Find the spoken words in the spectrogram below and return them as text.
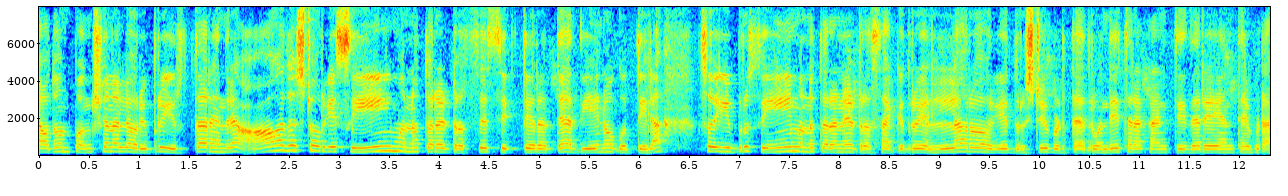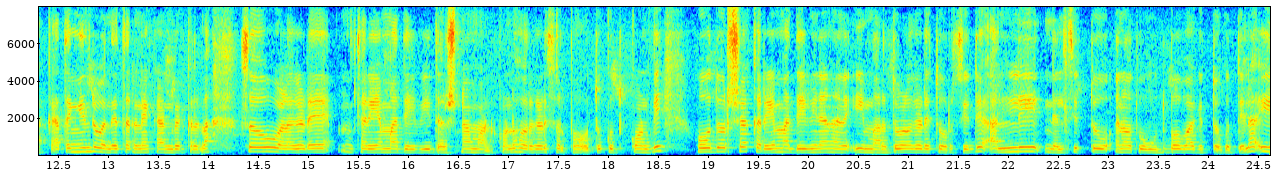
ಯಾವುದೋ ಒಂದು ಫಂಕ್ಷನಲ್ಲಿ ಅವರಿಬ್ಬರು ಇರ್ತಾರೆ ಅಂದರೆ ಆದಷ್ಟು ಅವ್ರಿಗೆ ಸೇಮ್ ಅನ್ನೋ ಥರ ಡ್ರೆಸ್ಸಸ್ ಸಿಗ್ತಿರತ್ತೆ, ಅದೇನೋ ಗೊತ್ತಿಲ್ಲ. ಸೊ ಇಬ್ಬರು ಸೇಮ್ ಅನ್ನೋ ಥರನೇ ಡ್ರೆಸ್ ಹಾಕಿದ್ರು. ಎಲ್ಲರೂ ಅವ್ರಿಗೆ ದೃಷ್ಟಿ ಬಿಡ್ತಾ ಇದ್ರು. ಒಂದೇ ಥರ ಕಾಣ್ತಿದ್ದಾರೆ ಅಂತ ಹೇಳ್ಬಿಟ್ಟು ಅಕ್ಕ ತಂಗಿಂದ್ರೆ ಒಂದೇ ಥರನೇ ಕಾಣಬೇಕಲ್ವ? ಸೊ ಒಳಗಡೆ ಕರಿಯಮ್ಮ ದೇವಿ ದರ್ಶನ ಮಾಡಿಕೊಂಡು ಹೊರಗಡೆ ಸ್ವಲ್ಪ ಹೊತ್ತು ಕುತ್ಕೊಂಡ್ವಿ. ಹೋದವ್ರು ವರ್ಷ ಕರಿಯಮ್ಮ ದೇವಿನ ನಾನು ಈ ಮರದೊಳಗಡೆ ತೋರಿಸಿದ್ದೆ. ಅಲ್ಲಿ ನೆಲೆಸಿತ್ತು ಅನ್ನೋದು ಉದ್ಭವ ಆಗಿತ್ತು ಗೊತ್ತಿಲ್ಲ. ಈ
